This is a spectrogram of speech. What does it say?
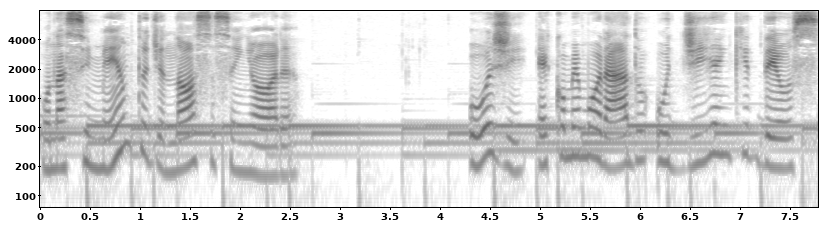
o nascimento de Nossa Senhora. Hoje é comemorado o dia em que Deus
